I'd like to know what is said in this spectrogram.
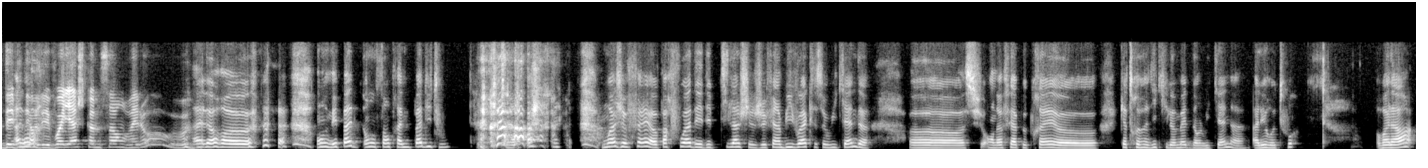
des vidéos des voyages comme ça en vélo Alors, on n'est pas, on s'entraîne pas du tout. Moi, je fais parfois des, des petits lâches. J'ai fait un bivouac ce week-end on a fait à peu près 90 km dans le week-end, aller-retour. Voilà,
